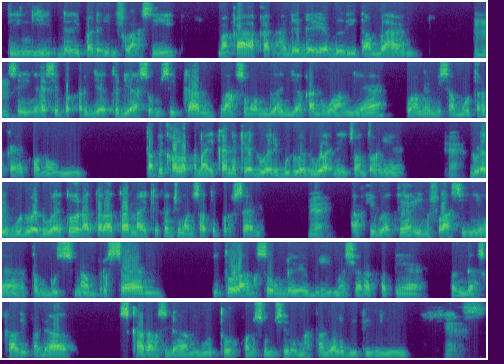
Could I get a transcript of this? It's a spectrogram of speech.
tinggi daripada inflasi, maka akan ada daya beli tambahan. Hmm. Sehingga si pekerja itu diasumsikan langsung membelanjakan uangnya, uangnya bisa muter ke ekonomi. Tapi kalau kenaikannya kayak 2022 nih contohnya, Ya. 2022 itu rata-rata naiknya kan cuma satu persen. Ya. Akibatnya inflasinya tembus 6%, itu langsung daya beli masyarakatnya rendah sekali. Padahal sekarang sedang butuh konsumsi rumah tangga lebih tinggi. Yes.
